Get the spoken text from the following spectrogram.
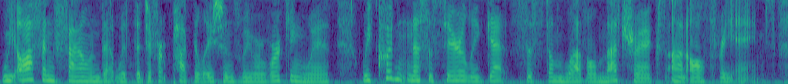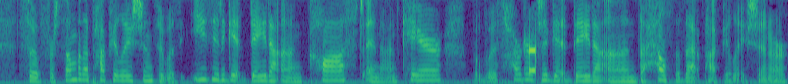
we often found that with the different populations we were working with, we couldn't necessarily get system level metrics on all three aims. So for some of the populations, it was easy to get data on cost and on care, but it was harder to get data on the health of that population. Or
